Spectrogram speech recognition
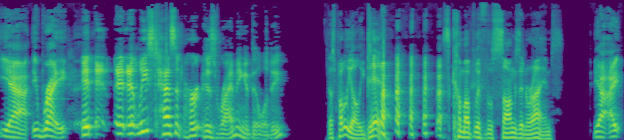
Yeah, right. It, it it at least hasn't hurt his rhyming ability. That's probably all he did. Let's come up with those songs and rhymes. Yeah, I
